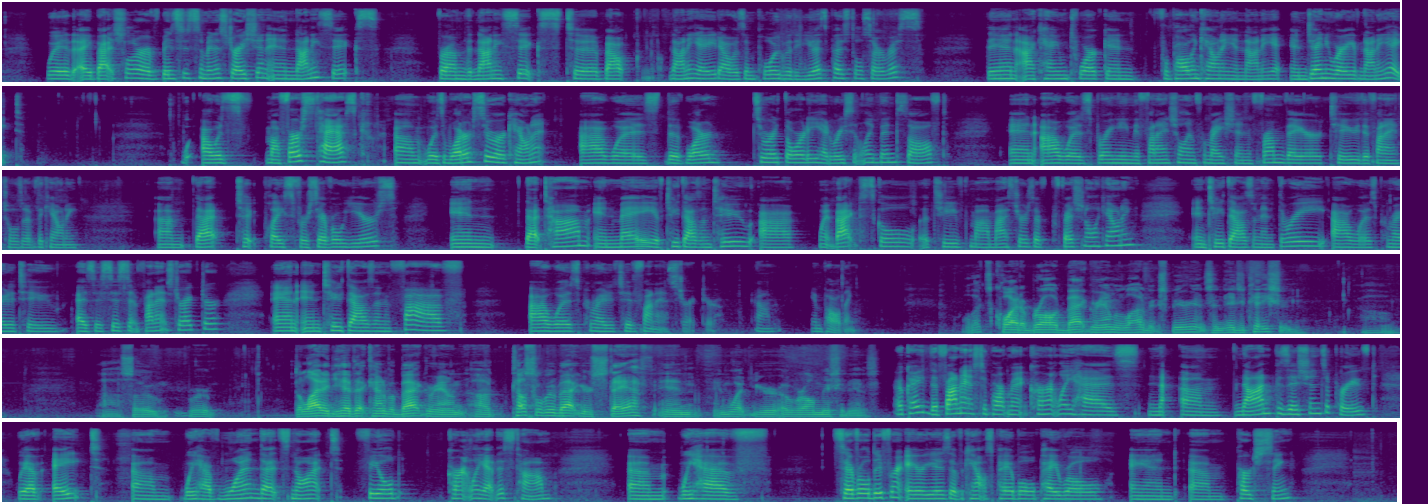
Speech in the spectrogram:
with a Bachelor of Business Administration in 96. From the 96 to about 98, I was employed with the U.S. Postal Service. Then I came to work in for Paulding County in, 98, in January of 98. I was, my first task um, was water and sewer accountant I was, the Water Sewer Authority had recently been dissolved, and I was bringing the financial information from there to the financials of the county. Um, that took place for several years. In that time, in May of 2002, I went back to school, achieved my Master's of Professional Accounting. In 2003, I was promoted to as Assistant Finance Director, and in 2005, I was promoted to the Finance Director um, in Paulding. Well, that's quite a broad background, a lot of experience in education. Um, uh, so we're delighted you have that kind of a background. Uh, tell us a little bit about your staff and, and what your overall mission is. Okay, the finance department currently has um, nine positions approved. We have eight. Um, we have one that's not filled currently at this time. Um, we have several different areas of accounts payable, payroll, and um, purchasing.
